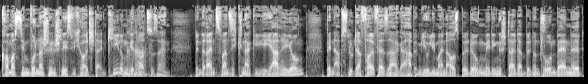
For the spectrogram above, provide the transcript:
Komme aus dem wunderschönen Schleswig-Holstein, Kiel, um Aha. genau zu sein. Bin 23 knackige Jahre jung, bin absoluter Vollversager, habe im Juli meine Ausbildung Mediengestalter Bild und Ton beendet,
